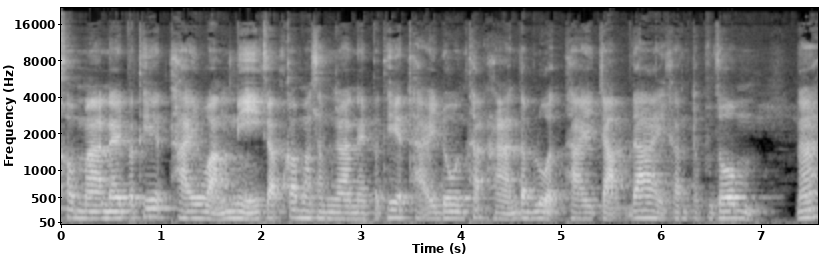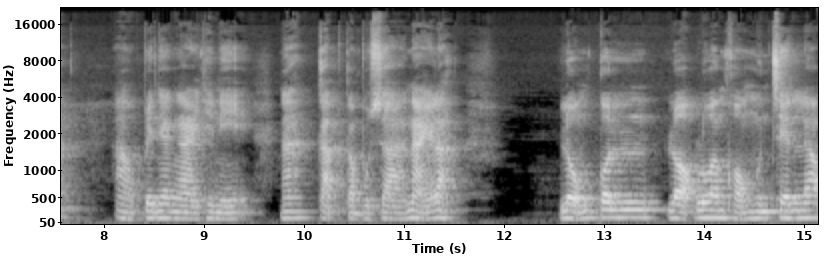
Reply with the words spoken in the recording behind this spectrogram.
เข้ามาในประเทศไทยหวังหนีกลับเข้ามาทำงานในประเทศไทยโดนทหารตำรวจไทยจับได้ครับท่านผู้ชม นะอ้าวเป็นยังไงทีนี้นะกับกัมพูชาไหนล่ะ หลงกลหลอกลวงของฮุนเซนแล้ว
